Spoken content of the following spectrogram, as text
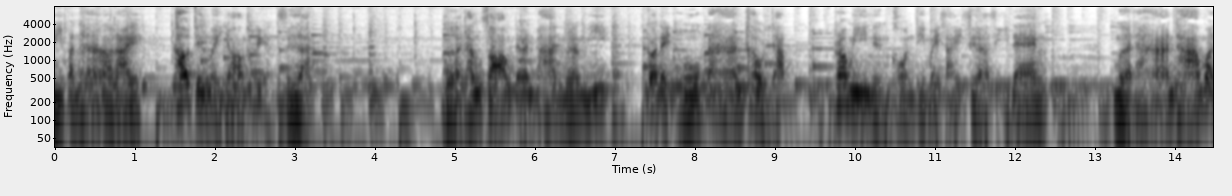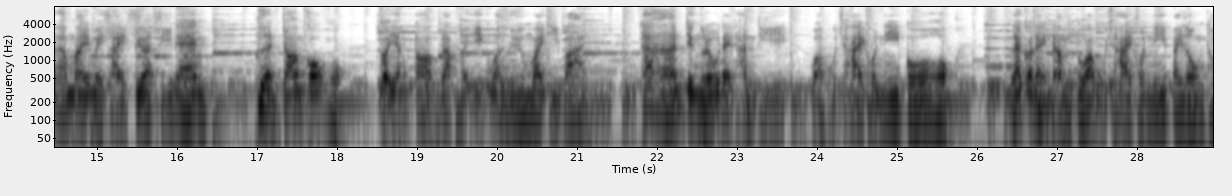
มีปัญหาอะไร เขาจึงไม่ยอมเปลี่ยนเสื้อ เมื่อทั้งสองเดินผ่านเมืองนี้ ก็ได้ถูกทหารเข้าจับ เพราะมีหนึ่งคนที่ไม่ใส่เสื้อสีแดง เมื่อทหารถามว่าทำไมไม่ใส่เสื้อสีแดง เพื่อนจอมโกหก ก็ยังตอบกลับไปอีกว่าลืมไว้ที่บ้าน ทหารจึงรู้ได้ทันทีว่าผู้ชายคนนี้โกหก และก็ได้นำตัวผู้ชายคนนี้ไปลงโท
